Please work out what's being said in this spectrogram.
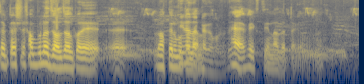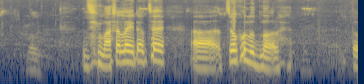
চোখটা সম্পূর্ণ জল জল করে রক্তের মতো হ্যাঁ ফিক্স তিন হাজার টাকা জি মাশাল্লাহ এটা হচ্ছে আহ, চোখ হলুদ নর। তো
